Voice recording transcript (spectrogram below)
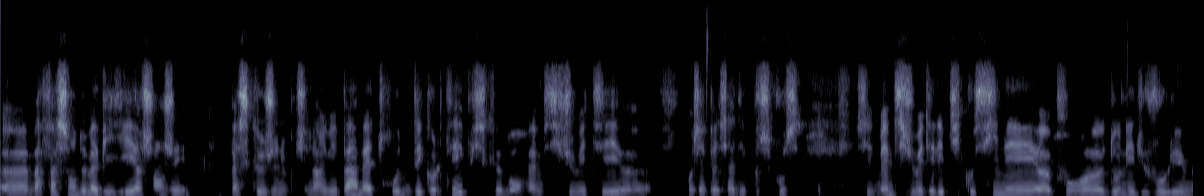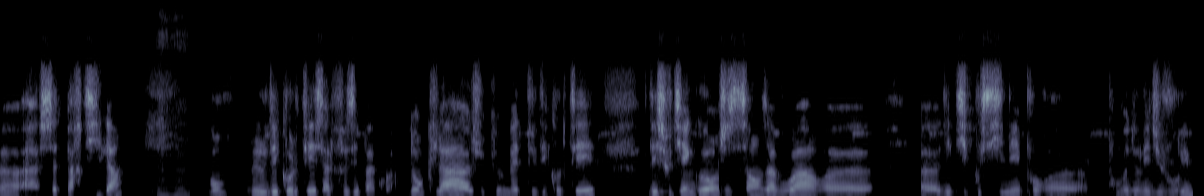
euh, ma façon de m'habiller a changé, parce que je, n'arrivais pas à mettre trop de décolleté, puisque, bon, même si je mettais, euh, moi j'appelle ça des pouces-pouces, même si je mettais des petits coussinets euh, pour donner du volume à cette partie-là, mmh bon, le décolleté, ça le faisait pas quoi. Donc là, je peux mettre des décolletés, des soutiens-gorge sans avoir euh, euh, des petits coussinets pour, euh, pour me donner du volume.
